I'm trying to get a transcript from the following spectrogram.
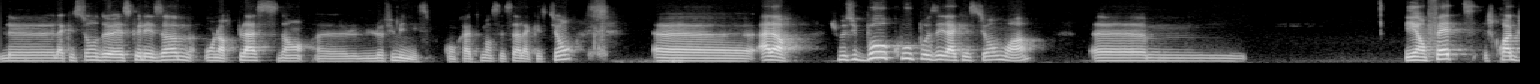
la question de est-ce que les hommes ont leur place dans euh, le féminisme? Concrètement, c'est ça la question. Euh, alors, je me suis beaucoup posé la question, moi. Euh, et en fait, je crois que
